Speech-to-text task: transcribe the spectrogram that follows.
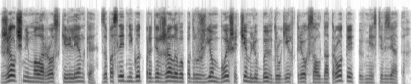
Желчный малорос Кириленко за последний год продержал его под ружьем больше, чем любых других трех солдат роты вместе взятых.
